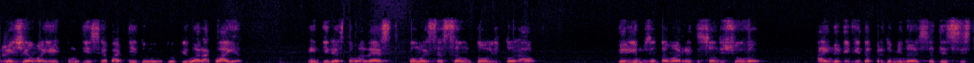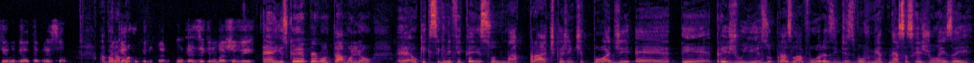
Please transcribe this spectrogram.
região aí, como disse, a partir do, do rio Araguaia, em direção a leste, com exceção do litoral, teríamos então uma redução de chuva ainda devido à predominância desse sistema de alta pressão. Agora, não, quer não, quer dizer que não vai chover. É isso que eu ia perguntar, Molhão. É, o que, que significa isso na prática? A gente pode é, ter prejuízo para as lavouras em desenvolvimento nessas regiões aí?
